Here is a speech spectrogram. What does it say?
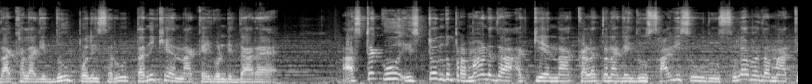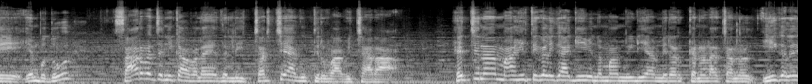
ದಾಖಲಾಗಿದ್ದು, ಪೊಲೀಸರು ತನಿಖೆಯನ್ನ ಕೈಗೊಂಡಿದ್ದಾರೆ. ಅಷ್ಟಕ್ಕೂ ಇಷ್ಟೊಂದು ಪ್ರಮಾಣದ ಅಕ್ಕಿಯನ್ನ ಕಳ್ಳತನಗೈದು ಸಾಗಿಸುವುದು ಸುಲಭದ ಮಾತೆ ಎಂಬುದು ಸಾರ್ವಜನಿಕ ವಲಯದಲ್ಲಿ ಚರ್ಚೆಯಾಗುತ್ತಿರುವ ವಿಚಾರ. ಹೆಚ್ಚಿನ ಮಾಹಿತಿಗಳಿಗಾಗಿ ನಮ್ಮ ಮೀಡಿಯಾ ಮಿರರ್ ಕನ್ನಡ ಚಾನಲ್ ಈಗಲೇ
